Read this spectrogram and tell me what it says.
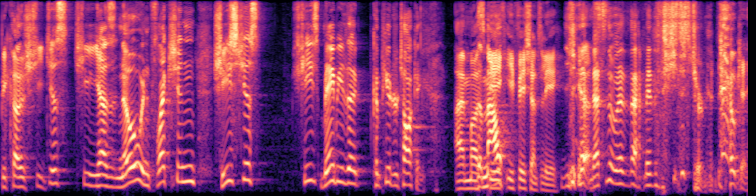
because she just she has no inflection. She's just she's maybe the computer talking. I must The speak mouth- efficiently. Yes. That's the way that. She's just German. Okay.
